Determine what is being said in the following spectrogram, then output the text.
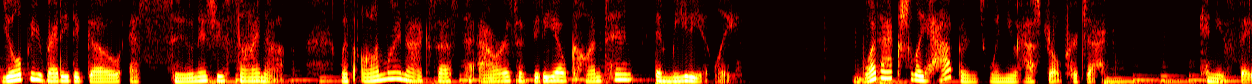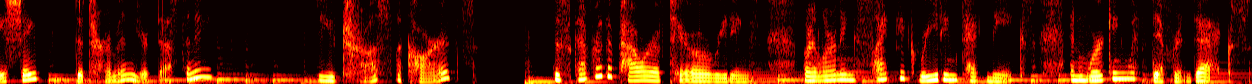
You'll be ready to go as soon as you sign up with online access to hours of video content immediately. What actually happens when you astral project? Can you face shape determine your destiny? Do you trust the cards? Discover the power of tarot readings by learning psychic reading techniques and working with different decks.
